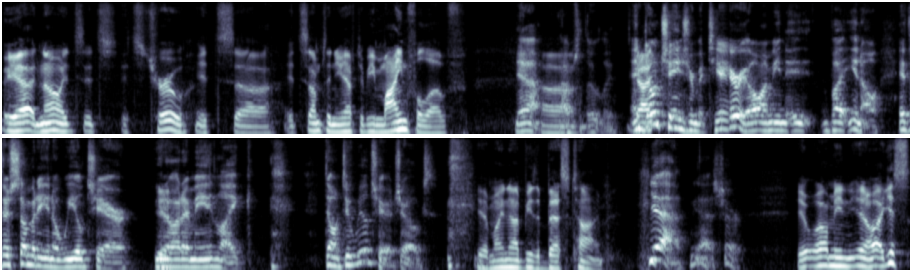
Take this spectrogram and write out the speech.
Yeah, no, it's it's it's true. It's uh, it's something you have to be mindful of. Yeah, absolutely. And guy- don't change your material. I mean, it, but you know, if there's somebody in a wheelchair, you Yeah. know what I mean? Like, don't do wheelchair jokes. Yeah, it might not be the best time. yeah, yeah, sure. Yeah, well, I mean, you know, I guess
